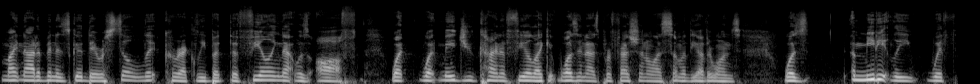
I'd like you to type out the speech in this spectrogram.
might not have been as good, they were still lit correctly, but the feeling that was off, what what made you kind of feel like it wasn't as professional as some of the other ones, was immediately with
